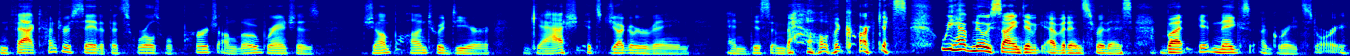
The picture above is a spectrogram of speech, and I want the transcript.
In fact, hunters say that the squirrels will perch on low branches, jump onto a deer, gash its jugular vein, and disembowel the carcass. We have no scientific evidence for this, but it makes a great story.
